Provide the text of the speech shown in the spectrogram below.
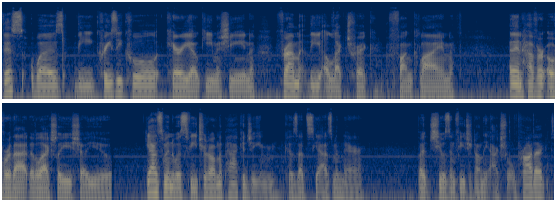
this was the crazy cool karaoke machine from the Electric Funk line. And then hover over that, it'll actually show you Yasmin was featured on the packaging because that's Yasmin there, but she wasn't featured on the actual product.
